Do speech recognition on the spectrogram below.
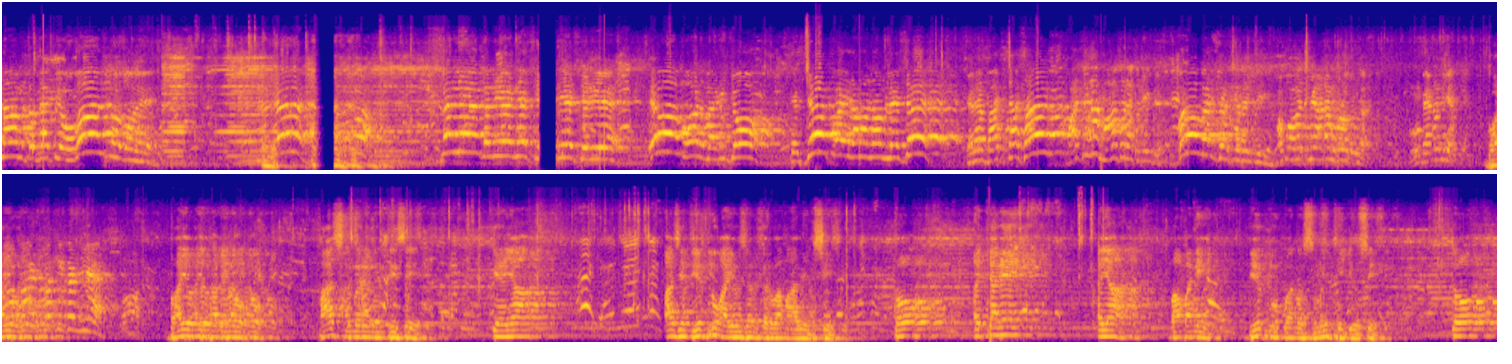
મારા તો દાતી અવાજ નો ગમે. ગલિયા ગલિયા ને ચીરીએ ચીરીએ એવો બોર્ડ મારી જો કે જે કોઈ રામ નામ લેશે એને બાદશાહ સાહેબ પાછળના માણસોને કરી દે. બરોબર છે ચરણજી. બાપુ હવે તમે આરામ કરો તમે. હું બેઠો નહીં. ભાઈઓ નક્કી કરજે ભાઈઓ તથા બહેનો ખાસ નમ્ર વિનંતી છે કે અહીંયા આજે તીર્થનું આયોજન કરવામાં આવેલ છે. તો અત્યારે અહીંયા બાપાની ભેગ મૂકવાનો સમય થઈ ગયો છે. તો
